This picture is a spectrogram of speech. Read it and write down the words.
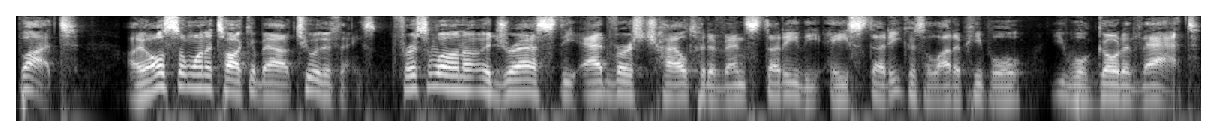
But I also want to talk about two other things. First of all, I want to address the adverse childhood event study, the ACE study, because a lot of people, you will go to that.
